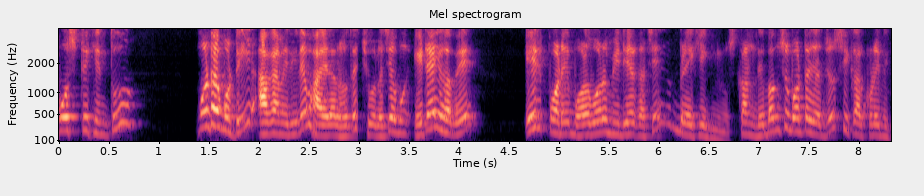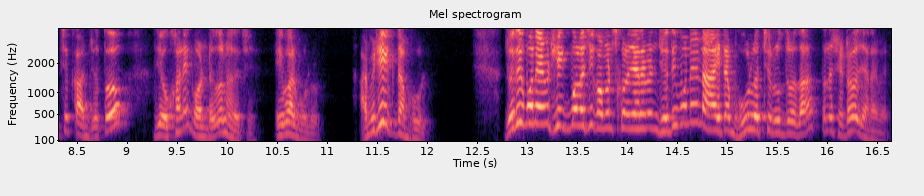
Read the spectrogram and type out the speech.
পোস্টে কিন্তু মোটামুটি আগামী দিনে ভাইরাল হতে চলেছে এবং এটাই হবে এরপরে বড় বড় মিডিয়ার কাছে ব্রেকিং নিউজ কারণ দেবাংশ ভট্টাচার্য স্বীকার করে নিচ্ছে কার্যত যে ওখানে গন্ডগোল হয়েছে। এবার বলুন, আমি ঠিক না ভুল? যদি মনে আমি ঠিক বলেছি কমেন্টস করে জানাবেন। যদি মনে না, এটা ভুল হচ্ছে রুদ্রদা তাহলে সেটাও জানাবেন।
